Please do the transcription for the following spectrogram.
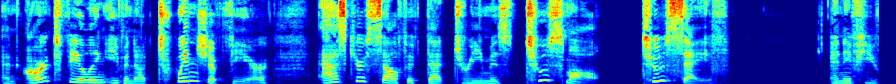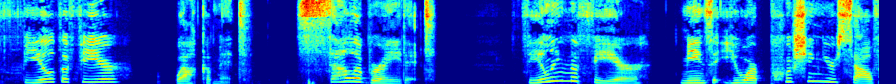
and aren't feeling even a twinge of fear, ask yourself if that dream is too small, too safe. And if you feel the fear, welcome it. Celebrate it. Feeling the fear means that you are pushing yourself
